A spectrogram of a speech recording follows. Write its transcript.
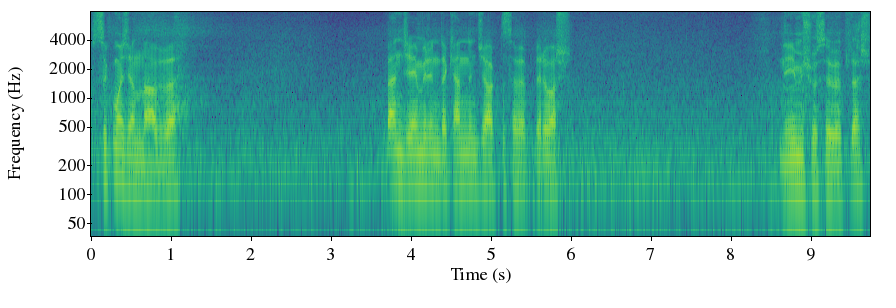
Sıkma canını abi be. Bence Emir'in de kendince haklı sebepleri var. Neymiş o sebepler?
